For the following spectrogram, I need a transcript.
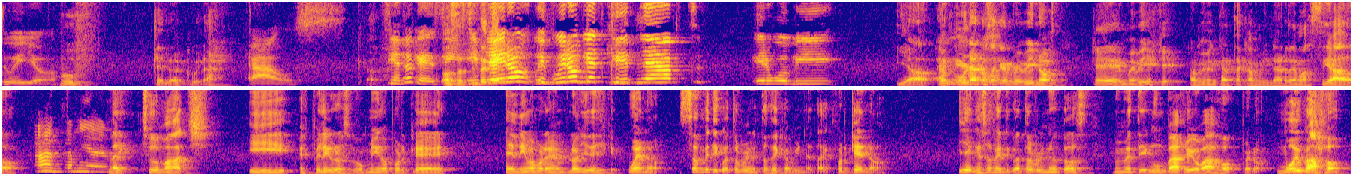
tú y yo. Uf, qué locura. Caos. Siento que si O sea, if siento they que- don't, if we don't get kidnapped, it will be Ya, mí una cosa que me vino, que me vi es que a mí me encanta caminar demasiado. Ah, a mí también. like too much y es peligroso conmigo porque en Lima, por ejemplo, yo dije que, bueno, son 24 minutos de caminata, ¿por qué no? Y en esos 24 minutos me metí en un barrio bajo, pero muy bajo,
